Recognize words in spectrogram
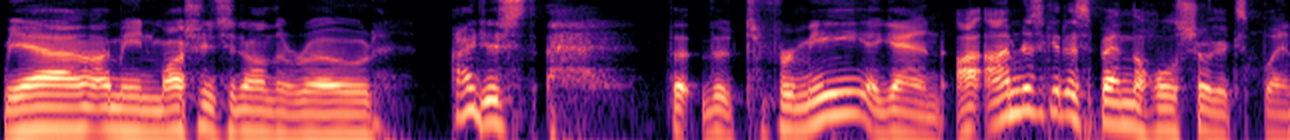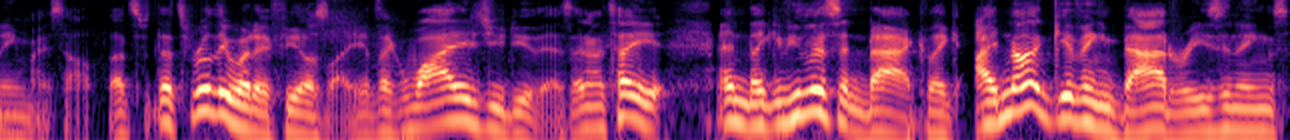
Yeah, I mean Washington on the road. I just the, the for me again, I, am just gonna spend the whole show explaining myself. That's that's really what it feels like. It's like why did you do this? And I'll tell you. And like if you listen back, like I'm not giving bad reasonings.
